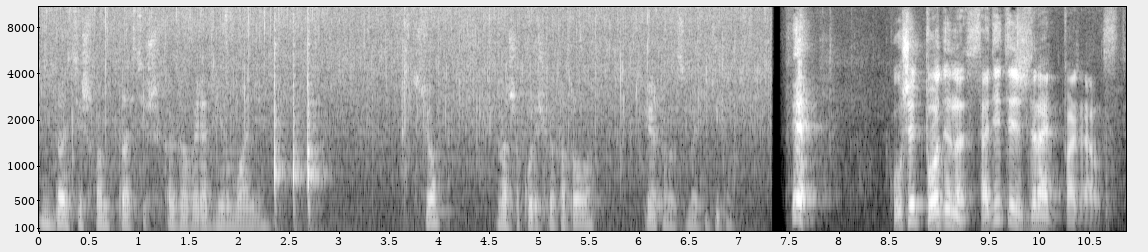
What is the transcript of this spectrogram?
Дастиш фантастиш, как говорят в Германии. Все, наша курочка готова. Приятного всем аппетита. Кушать подано. Садитесь жрать, пожалуйста.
